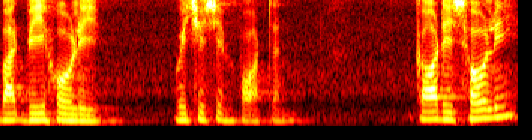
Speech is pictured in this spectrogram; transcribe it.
but be holy, which is important. God is holy,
